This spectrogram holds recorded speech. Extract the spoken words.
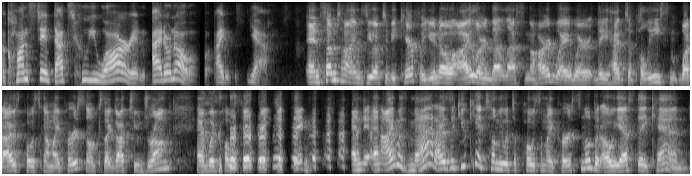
a constant that's who you are and I don't know. I yeah. And sometimes you have to be careful. You know, I learned that lesson the hard way where they had to police what I was posting on my personal because I got too drunk and would post outrageous things. And and I was mad. I was like, you can't tell me what to post on my personal, but oh yes, they can.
